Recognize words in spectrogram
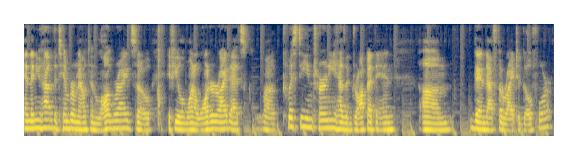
and then you have the Timber Mountain log ride. So if you want a water ride that's uh, twisty and turny, has a drop at the end, um, then that's the ride to go for.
